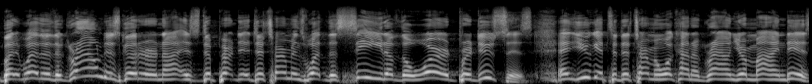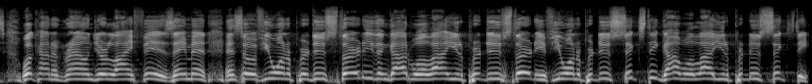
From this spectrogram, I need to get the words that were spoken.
But whether the ground is good or not is de- determines what the seed of the word produces. And you get to determine what kind of ground your mind is, what kind of ground your life is. Amen. And so if you want to produce 30, then God will allow you to produce 30. If you want to produce 60, God will allow you to produce 60.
